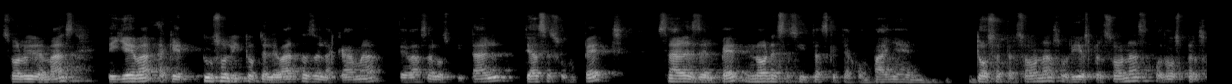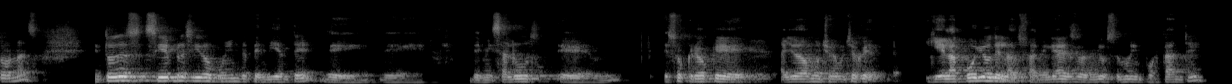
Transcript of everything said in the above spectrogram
solo y demás, te lleva a que tú solito te levantas de la cama, te vas al hospital, te haces un PET, sales del PET, no necesitas que te acompañen 12 personas o 10 personas o dos personas. Entonces, siempre he sido muy independiente de, de, mi salud. Eh, eso creo que ayuda mucho, mucho que, y el apoyo de las familiares y los amigos es muy importante,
